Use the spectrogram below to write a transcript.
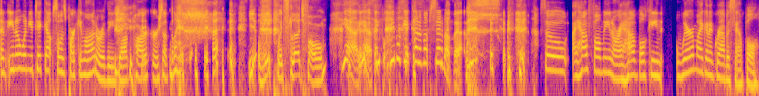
and you know when you take out someone's parking lot or the dog park or something like yeah with, with, sludge foam yeah yeah people people get kind of upset about that so i have foaming or i have bulking where am i going to grab a sample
